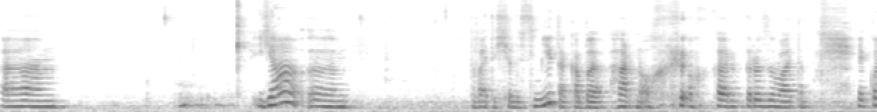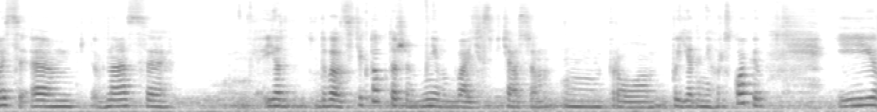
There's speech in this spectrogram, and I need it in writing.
е, я. Е, Давайте ще до сім'ї, так аби гарно охарактеризувати. Якось е, в нас е, я дивилася TikTok, теж мені вибивають час від часу м, про поєднання гороскопів. І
